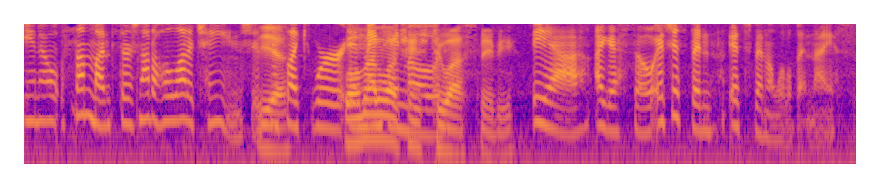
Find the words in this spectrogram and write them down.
you know, some months there's not a whole lot of change. It's Yeah. just like we're in maintenance mode. Well, in not a lot of change mode. to us, maybe. Yeah, I guess so. It's just been it's been a little bit nice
